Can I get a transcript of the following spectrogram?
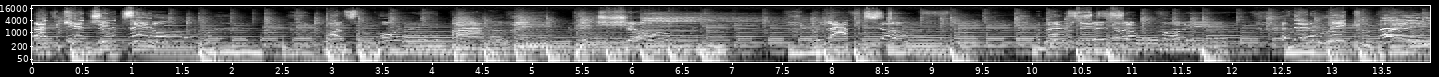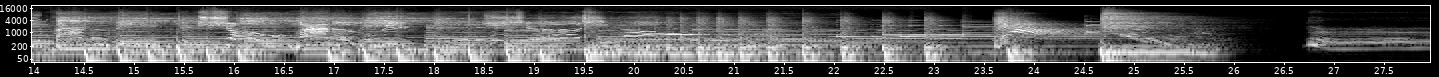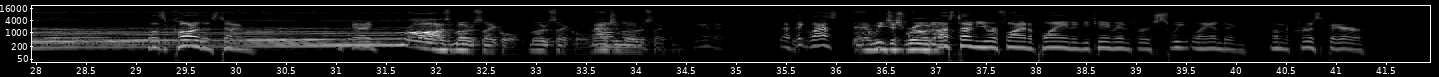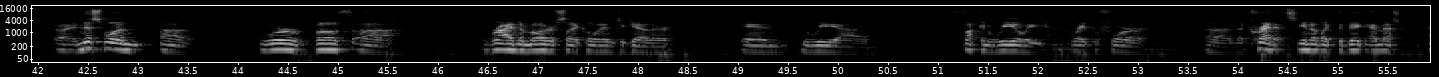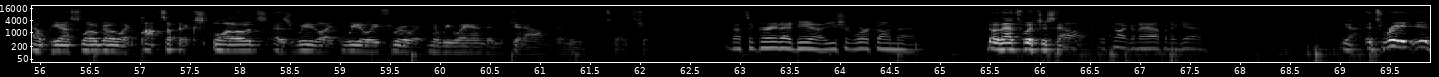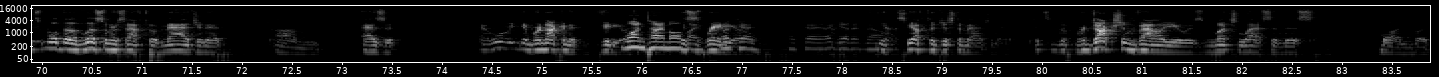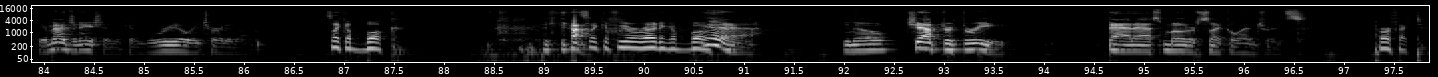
at the kitchen table. What's the point? Minor league picture show. We laugh at stuff and then we say something funny, and then we complain. Minor league picture show. Minor league It's a motorcycle. Motorcycle. Imagine Oh, motorcycle. Damn it. I think last And we just rode up. last time you were flying a plane and you came in for a sweet landing on the crisp air. Uh, in this one, uh, we're both uh, riding a motorcycle in together, and we uh, fucking wheelie right before uh, the credits. You know, like the big MS LPS logo, like pops up and explodes as we like wheelie through it, and then we land and get out, and we start the show. That's a great idea. You should work on that. No, that's what just No, happened. it's not going to happen again. Yeah, it's ra- It's well, the listeners have to imagine it um, as it. We're we're not going to video One time only. This is radio. Okay. Okay, I get it now. Yeah, so you have to just imagine it. It's the production value is much less in this one, but the imagination can really turn it up. It's like a book. Yeah, It's like if we were writing a book. yeah. You know, chapter three, badass motorcycle entrance. Perfect.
